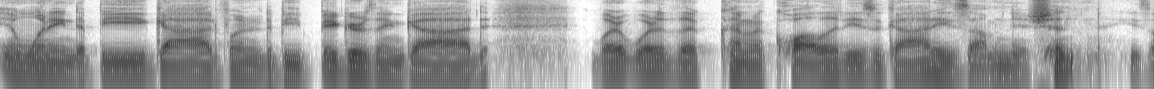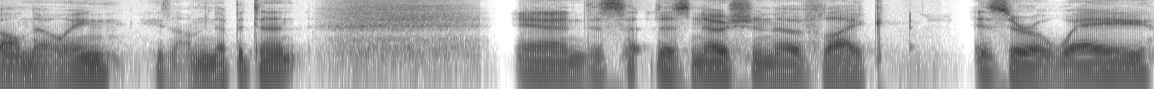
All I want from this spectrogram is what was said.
And wanting to be God, wanting to be bigger than God. What what are the kind of qualities of God? He's omniscient, he's all knowing, he's omnipotent. And this this notion of like, is there a way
